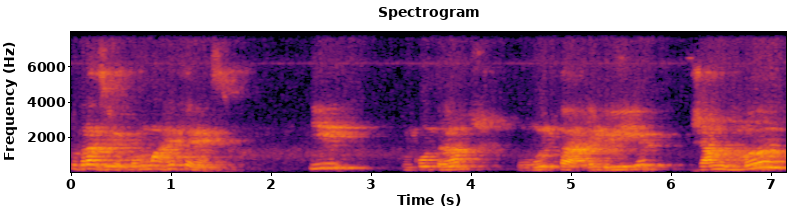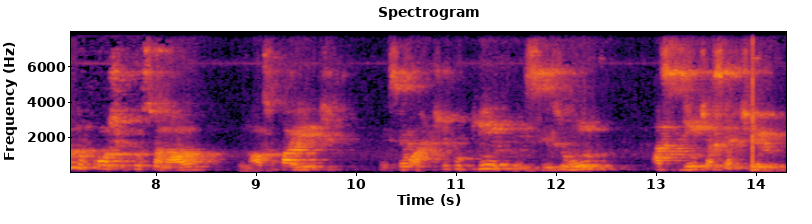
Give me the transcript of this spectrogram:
do Brasil como uma referência. E encontramos com muita alegria, já no manto constitucional do nosso país, em seu artigo 5, inciso 1, a seguinte assertiva:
